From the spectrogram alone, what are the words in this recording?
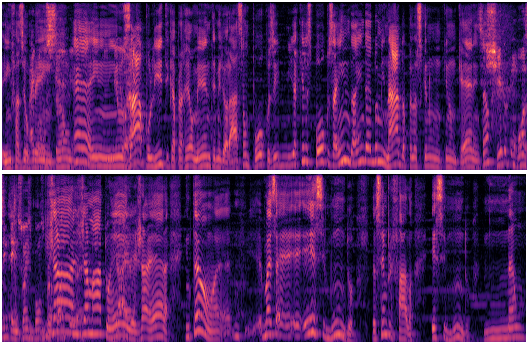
em fazer o Na bem. evolução, em- é, em em, usar a política para realmente melhorar. São poucos. E, e aqueles poucos ainda, ainda é dominado pelos que não, que não querem. Então, Se chega com boas intenções, bons propósitos. já, é. já matam Já ele, era. já era. Então, é, mas é, é, esse mundo, eu sempre falo, esse mundo não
